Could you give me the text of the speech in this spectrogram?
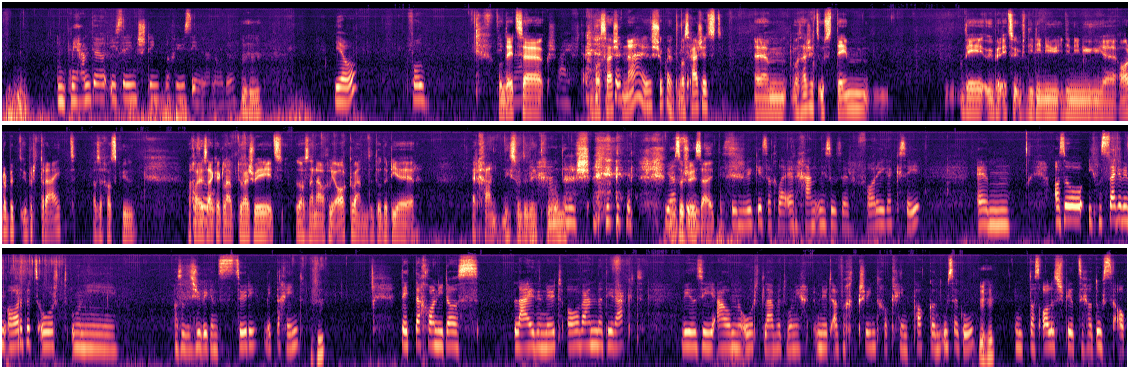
Und wir haben ja unseren Instinkt noch in uns innen, oder? Mhm. Ja, voll. Und jetzt, äh. Was hast Nein, das ist schon gut. Was hast du jetzt, ähm, was hast du jetzt aus dem wie über jetzt in deine, neue- deine neue Arbeit übertragen? Also ich habe das Gefühl, man kann ja Also- sagen, glaub, du hast wie jetzt das dann auch ein bisschen angewendet, oder? Die er Erkenntnis, die du dort gewonnen hast. ja, man so schön sagt. Es sind wirklich so ein bisschen Erkenntnisse aus Erfahrungen gewesen. Ähm, also ich muss sagen, beim Arbeitsort, wo ich, also das ist übrigens Zürich mit den Kindern, Mhm. dort kann ich das leider nicht anwenden direkt, weil sie auch an einem Ort leben, wo ich nicht einfach geschwind kann, packen und rausgehen Mhm. und das alles spielt sich ja draussen ab.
